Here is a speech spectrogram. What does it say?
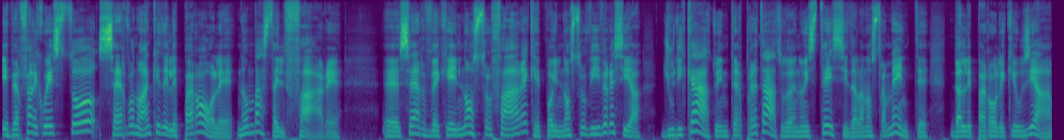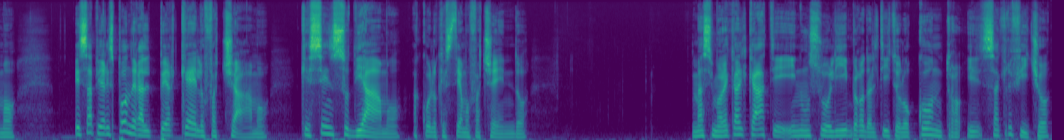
E per fare questo servono anche delle parole, non basta il fare. Eh, serve che il nostro fare, che poi il nostro vivere, sia giudicato, interpretato da noi stessi, dalla nostra mente, dalle parole che usiamo, e sappia rispondere al perché lo facciamo, che senso diamo a quello che stiamo facendo. Massimo Recalcati, in un suo libro dal titolo Contro il sacrificio,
